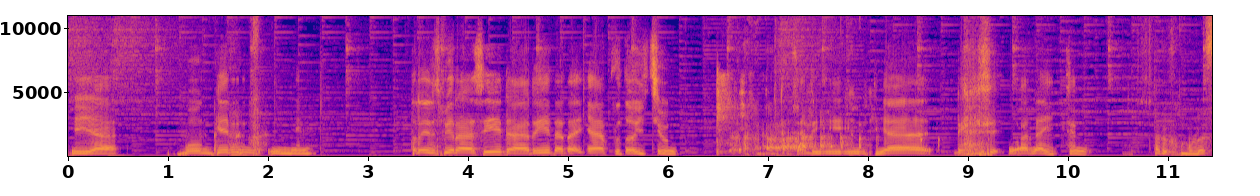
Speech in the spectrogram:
Iya. Mungkin ini terinspirasi dari teteknya Buto Ijo. Nah, jadi dia dikasih warna hijau. Aduh, mulus.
